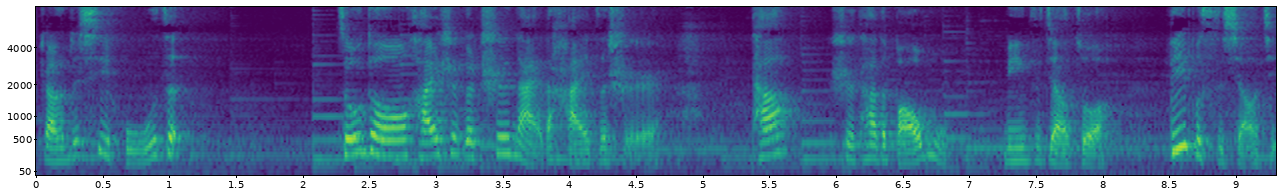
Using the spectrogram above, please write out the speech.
长着细胡子。总统还是个吃奶的孩子时，她是他的保姆，名字叫做迪布斯小姐。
